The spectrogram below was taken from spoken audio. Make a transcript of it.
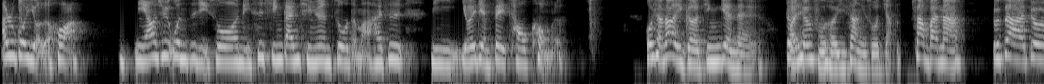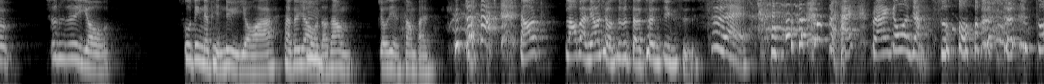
啊？如果有的话，你要去问自己说你是心甘情愿做的吗？还是你有一点被操控了？我想到一个经验呢、欸。完全符合以上你所讲，上班呐、啊，不是啊，就是不是有固定的频率？有啊，他都要我早上九点上班，嗯、然后老板要求是不是得寸进尺？是哎、欸，本来本来跟我讲说做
